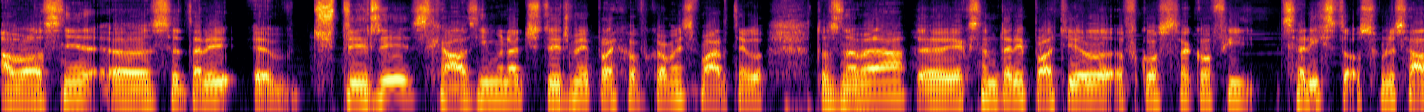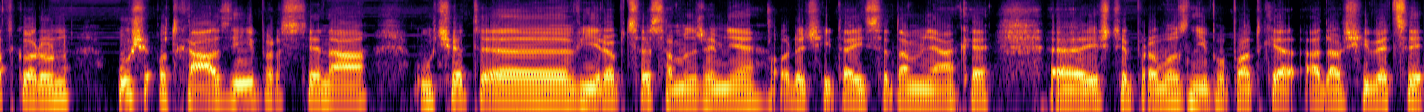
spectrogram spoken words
A vlastně uh, se tady čtyři scházíme na čtyřmi plechovkami Smartneho. To znamená, uh, jak jsem tady platil v Costa Coffee celých 180 korun, už odchází prostě na účet uh, výrobce, samozřejmě odečítají se tam nějaké uh, ještě provozní poplatky a, další věci,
